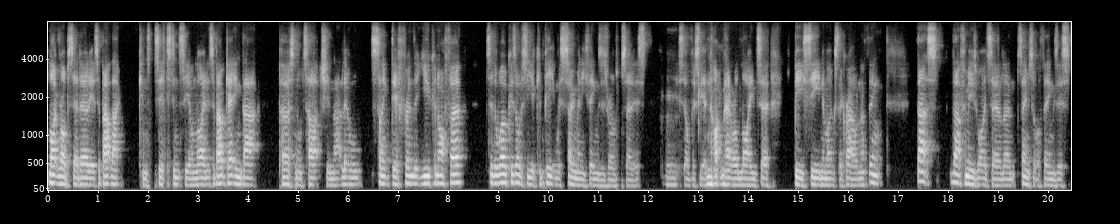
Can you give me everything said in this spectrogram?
like Rob said earlier, it's about that consistency online. It's about getting that personal touch and that little something different that you can offer to the world. Because obviously you're competing with so many things, as Rob said. It's mm. it's obviously a nightmare online to be seen amongst the crowd, and I think that's that for me is what I'd say I learned. Same sort of things. Is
